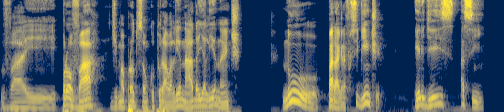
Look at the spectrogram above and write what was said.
vai provar de uma produção cultural alienada e alienante. No parágrafo seguinte, ele diz assim:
